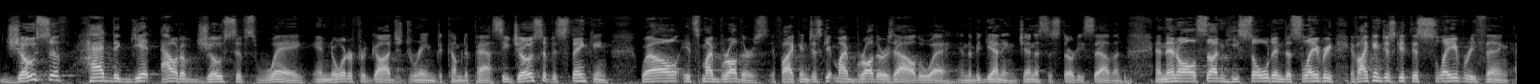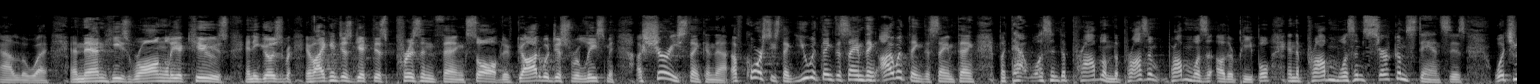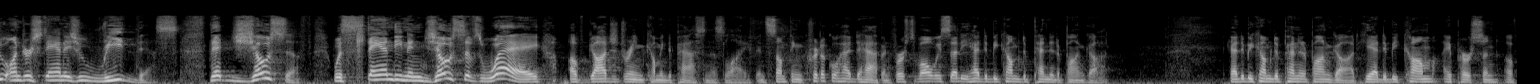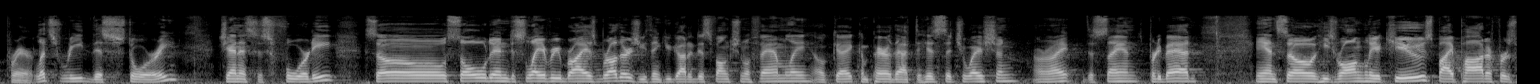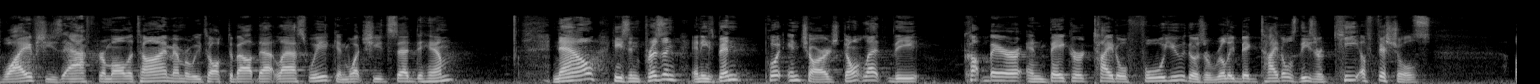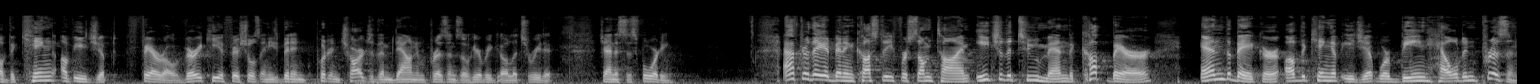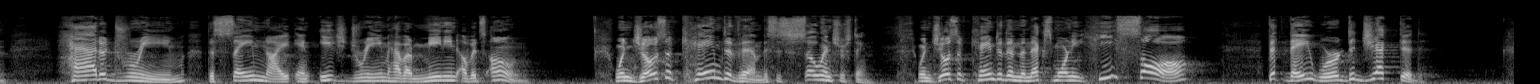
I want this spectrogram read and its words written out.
Joseph had to get out of Joseph's way in order for God's dream to come to pass. See, Joseph is thinking, well, it's my brothers. If I can just get my brothers out of the way in the beginning, Genesis 37. And then all of a sudden he's sold into slavery. If I can just get this slavery thing out of the way. And then he's wrongly accused and he goes, if I can just get this prison thing solved, if God would just release me. Uh, sure, he's thinking that. Of course he's thinking. You would think the same thing. I would think the same thing. But that wasn't the problem. The problem, problem wasn't other people and the problem wasn't circumstances what you understand as you read this that Joseph was standing in Joseph's way of God's dream coming to pass in his life. And something critical had to happen. First of all, we said he had to become dependent upon God. He had to become dependent upon God. He had to become a person of prayer. Let's read this story. Genesis 40. So, sold into slavery by his brothers. You think you got a dysfunctional family? Okay, compare that to his situation. All right, just saying, it's pretty bad. And so he's wrongly accused by Potiphar's wife. She's after him all the time. Remember, we talked about that last week and what she'd said to him. Now he's in prison and he's been put in charge. Don't let the cupbearer and baker title fool you. Those are really big titles. These are key officials of the king of Egypt, Pharaoh. Very key officials, and he's been in, put in charge of them down in prison. So here we go. Let's read it. Genesis 40. After they had been in custody for some time, each of the two men, the cupbearer and the baker of the king of Egypt were being held in prison, had a dream the same night, and each dream have a meaning of its own. When Joseph came to them, this is so interesting. When Joseph came to them the next morning, he saw that they were dejected.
